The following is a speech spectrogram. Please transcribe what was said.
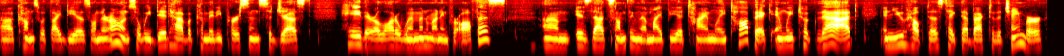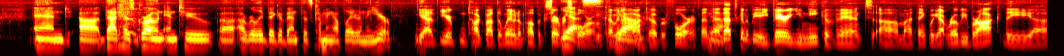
Uh, comes with ideas on their own. So we did have a committee person suggest, "Hey, there are a lot of women running for office. Um, is that something that might be a timely topic?" And we took that, and you helped us take that back to the chamber, and uh, that has grown into uh, a really big event that's coming up later in the year. Yeah, you're talking about the Women in Public Service Yes, Forum coming yeah. up October 4th, and Yeah. that, that's going to be a very unique event. Um, I think we got Roby Brock, the uh,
